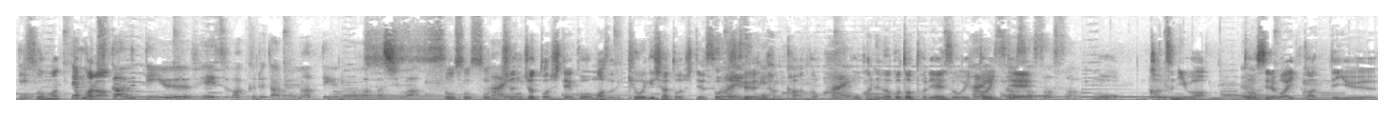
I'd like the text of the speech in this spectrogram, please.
てでも使うっていうフェーズは来るだろうなっていうのを私はそうそうそう、はい。順序としてこうまず競技者としてそういうそうね。なんかあの、はい。お金のことをとりあえず置いといて、もう勝つにはどうすればいいかっていう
